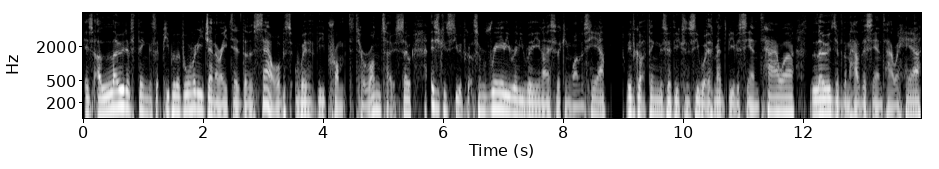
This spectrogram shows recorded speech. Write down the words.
is a load of things that people have already generated themselves with the prompt Toronto. So as you can see, we've got some really, really, really nice looking ones here. We've got things with, you can see what is meant to be the CN Tower. Loads of them have the CN Tower here.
